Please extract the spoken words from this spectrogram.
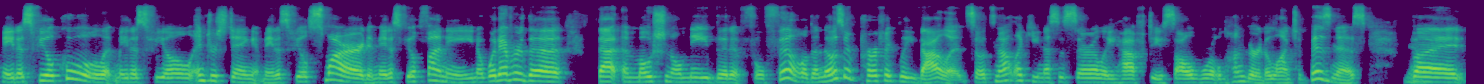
made us feel cool. It made us feel interesting. It made us feel smart. It made us feel funny you know whatever the that emotional need that it fulfilled. And those are perfectly valid. So it's not like you necessarily have to solve world hunger to launch a business but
